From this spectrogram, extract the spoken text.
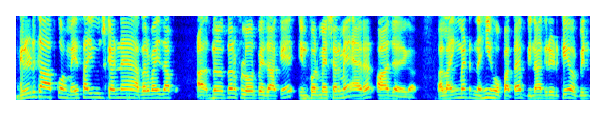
ग्रिड का आपको हमेशा यूज़ करना है अदरवाइज़ आप अदर फ्लोर पे जाके इंफॉर्मेशन में एरर आ जाएगा। अलाइनमेंट नहीं हो पाता है बिना ग्रिड के, और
